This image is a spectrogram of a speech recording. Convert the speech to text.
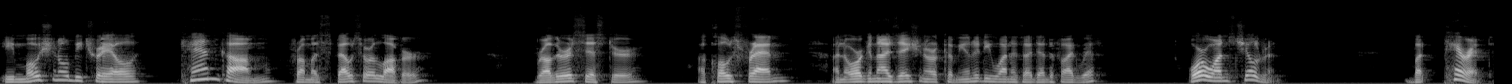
Emotional betrayal can come from a spouse or lover, brother or sister, a close friend, an organization or a community one is identified with, or one's children. But parent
